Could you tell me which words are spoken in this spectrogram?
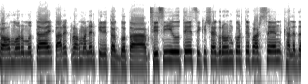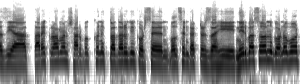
সহমর্মতায় তারেক রহমানের কৃতজ্ঞতা। সিসিইউতে চিকিৎসা গ্রহণ করতে পারছেন খালেদা জিয়া। তারেক রহমান সার্বক্ষণিক তদারকি করছেন, বলছেন ডক্টর জাহিদ। নির্বাচন গণভোট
